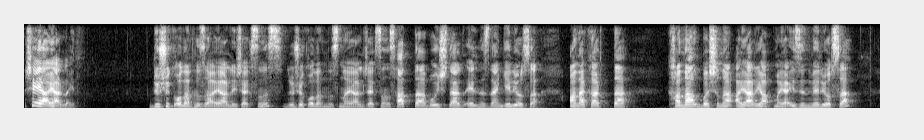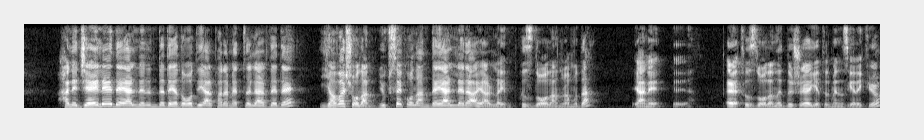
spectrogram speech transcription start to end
şeyi ayarlayın. Düşük olan hızı ayarlayacaksınız. Düşük olan hızını ayarlayacaksınız. Hatta bu işler elinizden geliyorsa anakartta kanal başına ayar yapmaya izin veriyorsa hani CL değerlerinde de ya da o diğer parametrelerde de yavaş olan, yüksek olan değerlere ayarlayın hızlı olan RAM'ı da. Yani e, evet hızlı olanı düşüğe getirmeniz gerekiyor.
